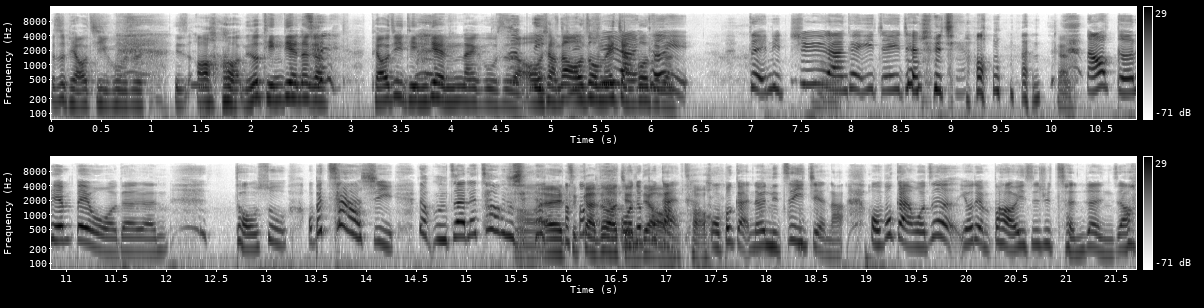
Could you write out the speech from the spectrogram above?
就是嫖妓故事。你是哦，你说停电那个嫖妓停电那个故事啊、哦？我想到，我怎么没讲过这个？对你居然可以一间一间去敲门，然后隔天被我的人投诉，我被插死，那不在冲啥。哦哎、这敢都要 我剪掉、啊，就不敢操！，我不敢，那你自己剪啊！我不敢，我这有点不好意思去承认，你知道吗？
